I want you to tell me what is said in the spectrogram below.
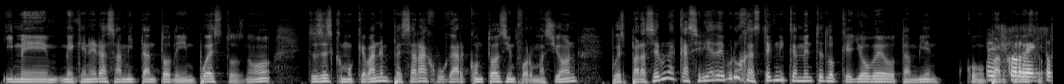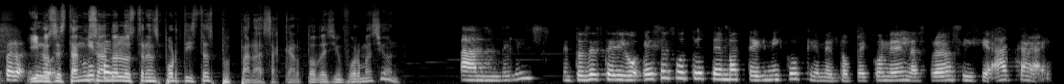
y me, me, generas a mí tanto de impuestos, ¿no? Entonces como que van a empezar a jugar con toda esa información, pues para hacer una cacería de brujas, técnicamente es lo que yo veo también como parte correcto, de esto. Pero, y digo, nos están usando a los transportistas pues, para sacar toda esa información. Ándele. Entonces te digo, ese fue otro tema técnico que me topé con él en las pruebas y dije, ah, caray.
